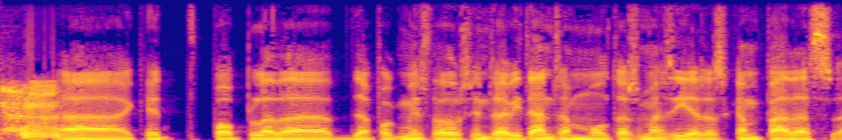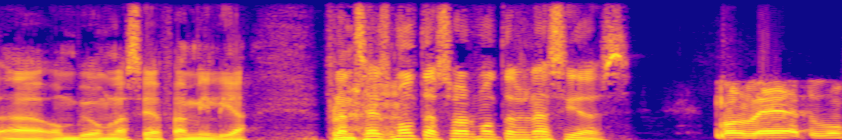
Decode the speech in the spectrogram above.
uh, aquest poble de, de poc més de 200 habitants amb moltes masies escampades uh, on viu amb la seva família. Francesc, molta sort, moltes gràcies. Molt bé, a tu.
